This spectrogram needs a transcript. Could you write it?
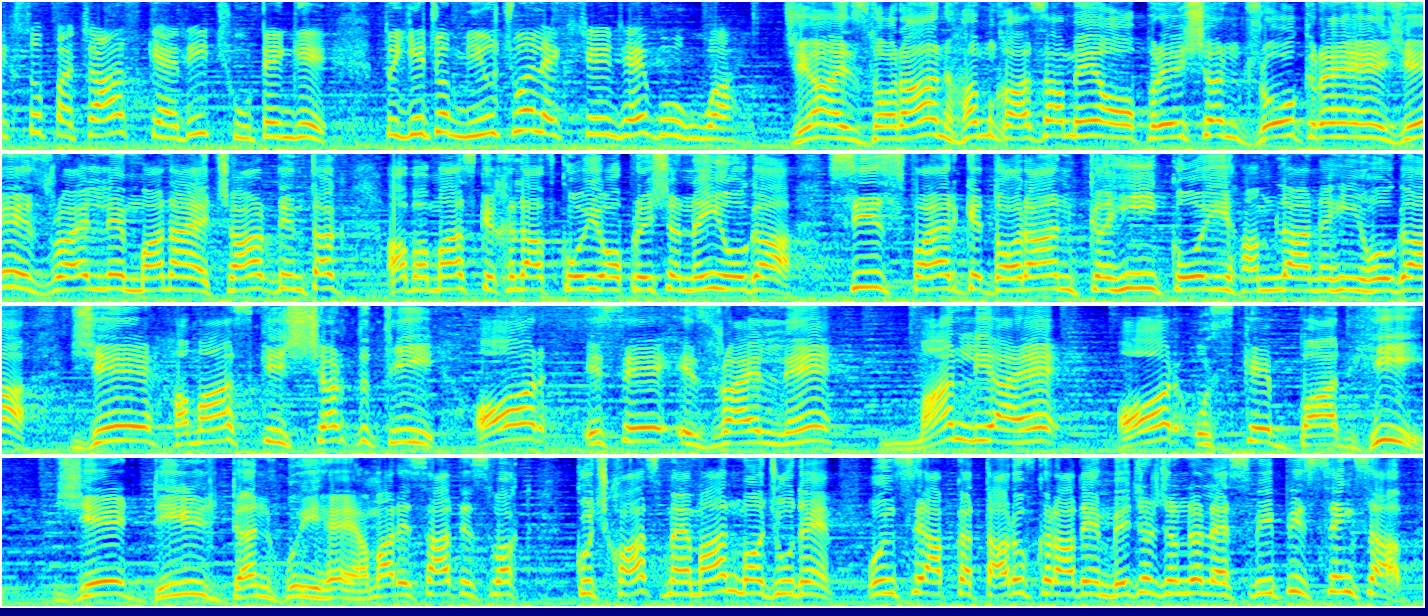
150 कैदी छूटेंगे। तो ये जो म्यूचुअल एक्सचेंज है, वो हुआ है। जी हाँ इस दौरान हम गाजा में ऑपरेशन रोक रहे हैं। ये इसराइल ने माना है, चार दिन तक अब हमास के खिलाफ कोई ऑपरेशन नहीं होगा। सीज फायर के दौरान कहीं कोई हमला नहीं होगा। ये हमास की शर्त थी और इसे इसराइल ने मान लिया है और उसके बाद ही ये डील डन हुई है। हमारे साथ इस वक्त कुछ खास मेहमान मौजूद हैं। उनसे आपका तारुफ करा दें मेजर जनरल एसवीपी सिंह साहब।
